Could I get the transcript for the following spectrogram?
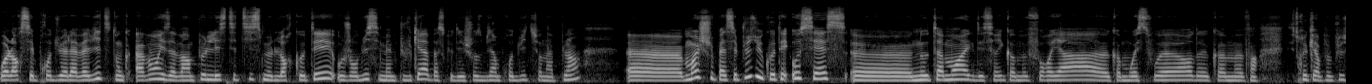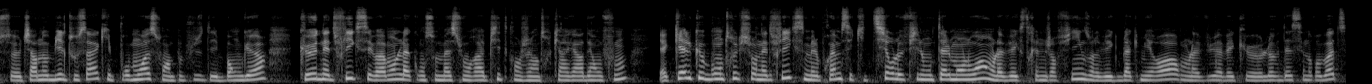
ou alors c'est produit à la va-vite. Donc avant, ils avaient un peu l'esthétisme de leur côté. Aujourd'hui, c'est même plus le cas parce que des choses bien produites, il y en a plein. Euh, moi, je suis passée plus du côté OCS, euh, notamment avec des séries comme Euphoria, euh, comme Westworld, comme enfin des trucs un peu plus Tchernobyl, tout ça, qui pour moi sont un peu plus des bangers. Que Netflix, c'est vraiment de la consommation rapide quand j'ai un truc à regarder en fond. Il y a quelques bons trucs sur Netflix, mais le problème c'est qu'ils tirent le filon tellement loin. On l'a vu avec Stranger Things, on l'a vu avec Black Mirror, on l'a vu avec euh, Love, Death and Robots.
